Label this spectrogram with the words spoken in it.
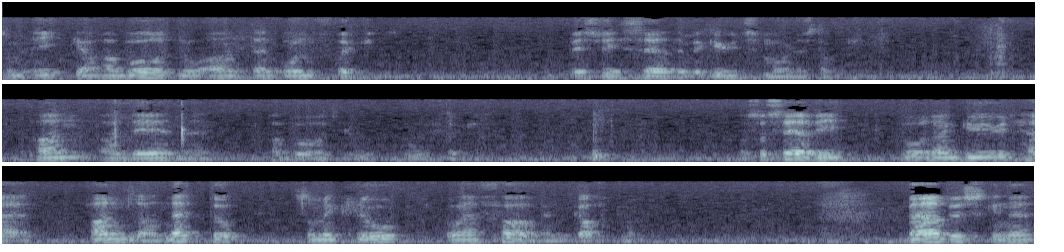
som ikke har båret noe annet enn ond frukt, hvis vi ser det med Guds målestokk. Han alene har båret god, god frukt. Og så ser vi hvordan Gud her handler nettopp som en klok og erfaren gartner. Bærbuskene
